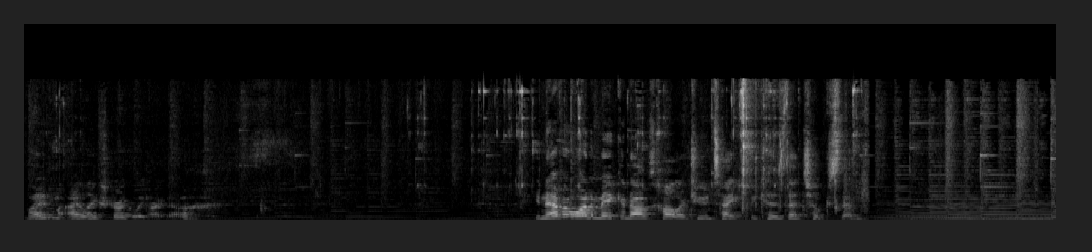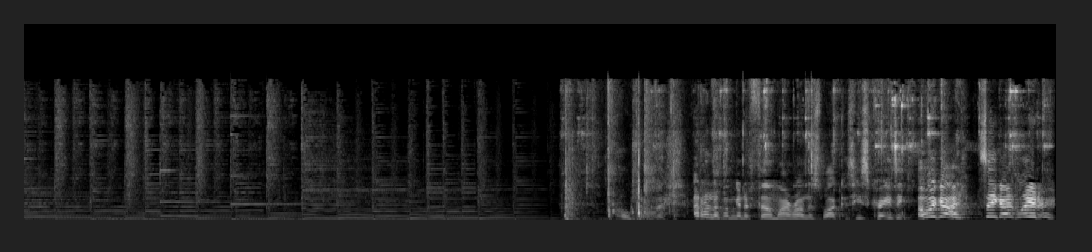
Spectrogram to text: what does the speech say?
Why am I like struggling right now? You never want to make your dog's collar too tight because that chokes them. Oh gosh. I don't know if I'm gonna film while we're on this walk because he's crazy. Oh my god. See you guys later.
